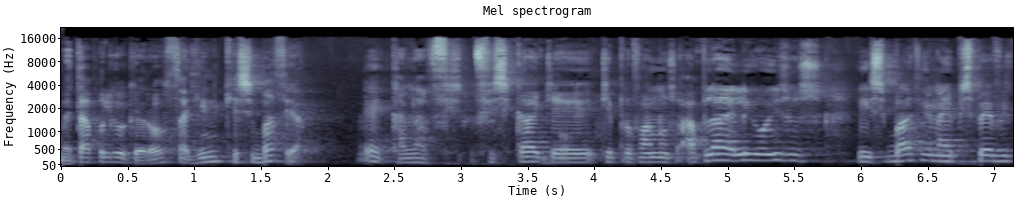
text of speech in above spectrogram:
μετά από λίγο καιρό θα γίνει και συμπάθεια. Ε, καλά, φυ- φυσικά και, και προφανώς. Απλά λίγο ίσως η συμπάθεια να επισπεύδει,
